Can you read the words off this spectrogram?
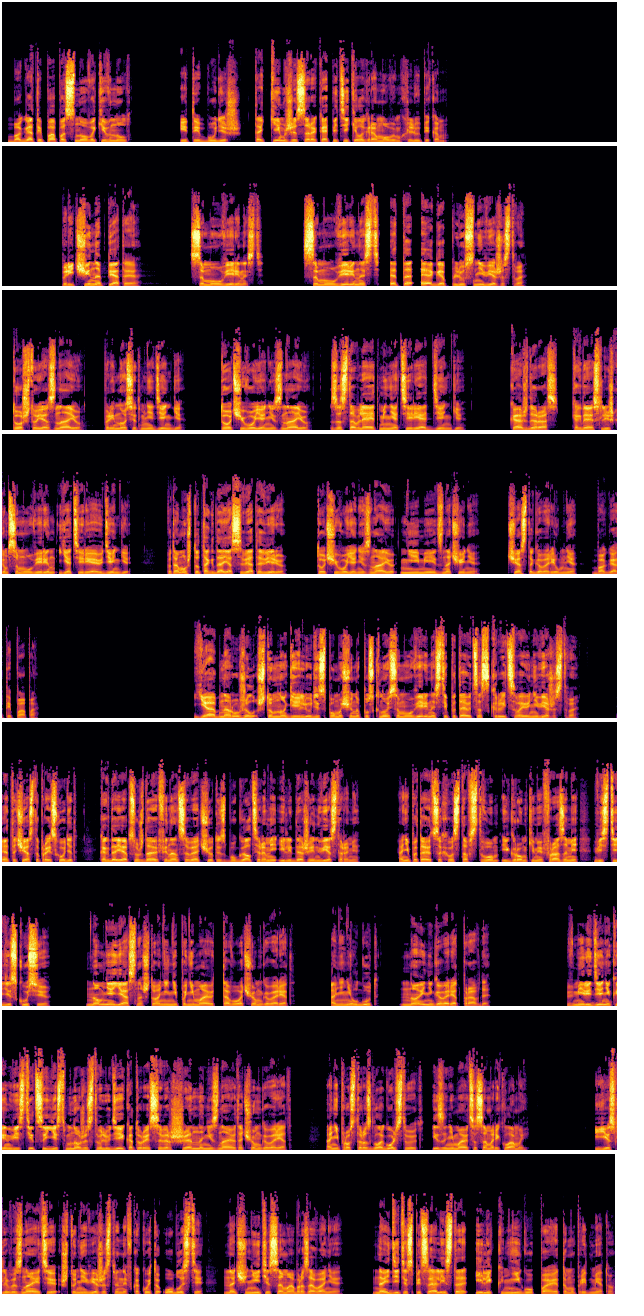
Богатый папа снова кивнул и ты будешь таким же 45-килограммовым хлюпиком. Причина пятая. Самоуверенность. Самоуверенность — это эго плюс невежество. То, что я знаю, приносит мне деньги. То, чего я не знаю, заставляет меня терять деньги. Каждый раз, когда я слишком самоуверен, я теряю деньги, потому что тогда я свято верю, то, чего я не знаю, не имеет значения, часто говорил мне богатый папа. Я обнаружил, что многие люди с помощью напускной самоуверенности пытаются скрыть свое невежество. Это часто происходит, когда я обсуждаю финансовые отчеты с бухгалтерами или даже инвесторами. Они пытаются хвастовством и громкими фразами вести дискуссию. Но мне ясно, что они не понимают того, о чем говорят. Они не лгут, но и не говорят правды. В мире денег и инвестиций есть множество людей, которые совершенно не знают, о чем говорят. Они просто разглагольствуют и занимаются саморекламой. Если вы знаете, что невежественны в какой-то области, начните самообразование. Найдите специалиста или книгу по этому предмету.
